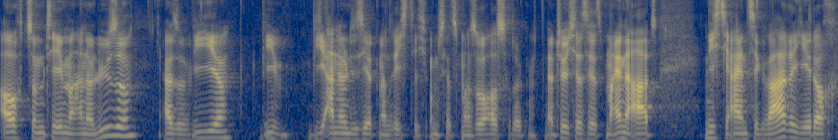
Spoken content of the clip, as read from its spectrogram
auch zum Thema Analyse. Also wie, wie, wie analysiert man richtig, um es jetzt mal so auszudrücken. Natürlich ist jetzt meine Art nicht die einzig wahre, jedoch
